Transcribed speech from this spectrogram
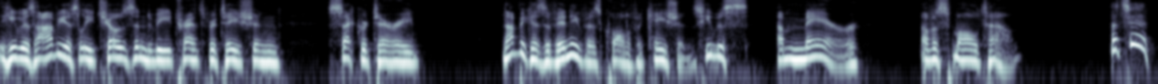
he was obviously chosen to be transportation secretary not because of any of his qualifications. He was a mayor of a small town. That's it.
